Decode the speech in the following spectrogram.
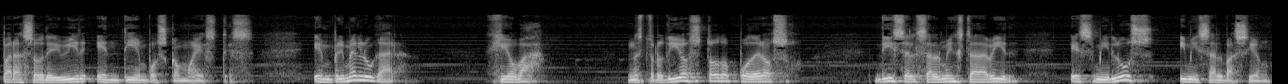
para sobrevivir en tiempos como estos. En primer lugar, Jehová, nuestro Dios Todopoderoso, dice el salmista David, es mi luz y mi salvación.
